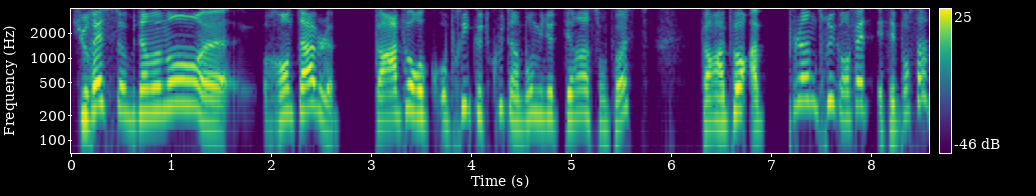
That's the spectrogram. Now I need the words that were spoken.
tu restes au bout d'un moment euh, rentable par rapport au, prix que te coûte un bon milieu de terrain à son poste, par rapport à plein de trucs en fait. Et c'est pour ça,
